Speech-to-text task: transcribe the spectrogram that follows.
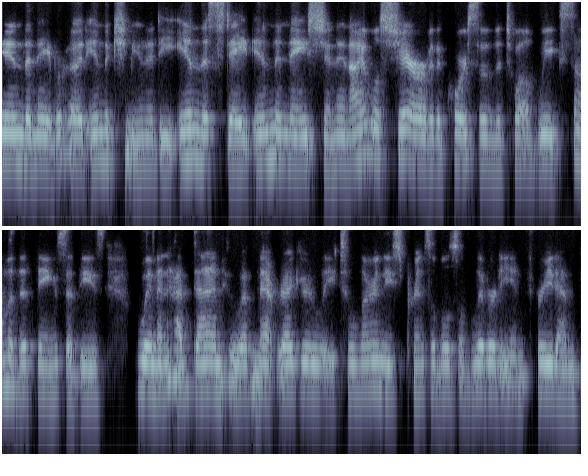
in the neighborhood, in the community, in the state, in the nation. And I will share over the course of the 12 weeks some of the things that these women have done who have met regularly to learn these principles of liberty and freedom,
